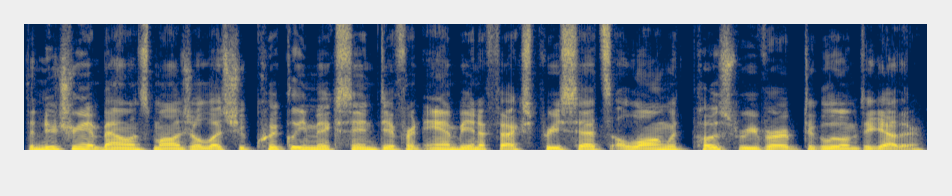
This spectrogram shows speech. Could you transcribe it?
The nutrient balance module lets you quickly mix in different ambient effects presets along with post reverb to glue them together.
